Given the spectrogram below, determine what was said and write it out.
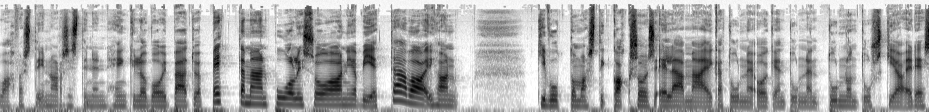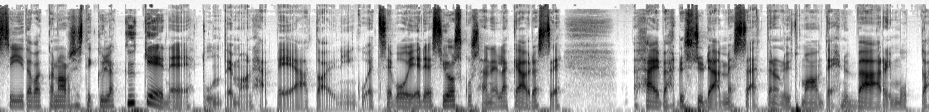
vahvasti narsistinen henkilö voi päätyä pettämään puolisoaan ja viettää vaan ihan kivuttomasti kaksoiselämää eikä tunne oikein tunne, tunnon tuskia edes siitä, vaikka narsisti kyllä kykenee tuntemaan häpeää tai niin kuin, että se voi edes joskus hänellä käydä se häivähdys sydämessä, että no nyt mä oon tehnyt väärin, mutta,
